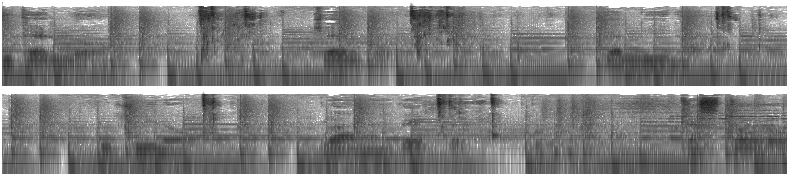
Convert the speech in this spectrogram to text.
vitello, cervo, gallina, pulcino, rana verde, castoro,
